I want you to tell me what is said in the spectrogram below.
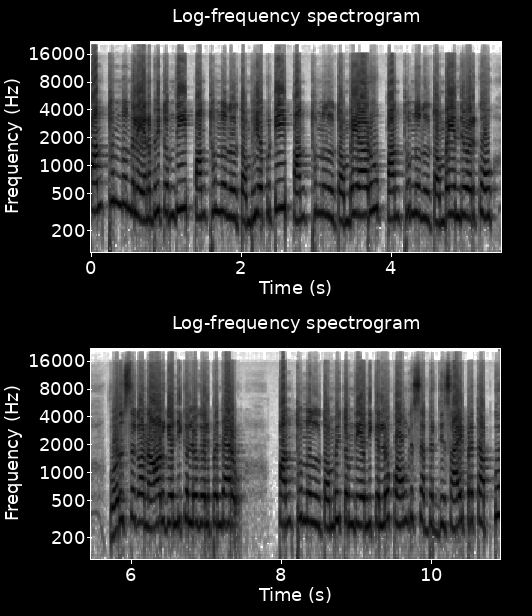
పంతొమ్మిది వందల ఎనభై తొమ్మిది పంతొమ్మిది వందల తొంభై ఒకటి పంతొమ్మిది వందల తొంభై ఆరు పంతొమ్మిది వందల తొంభై ఎనిమిది వరకు వరుసగా నాలుగు ఎన్నికల్లో గెలుపొందారు. పంతొమ్మిది వందల తొంభై తొమ్మిది ఎన్నికల్లో కాంగ్రెస్ అభ్యర్థి సాయి ప్రతాప్కు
